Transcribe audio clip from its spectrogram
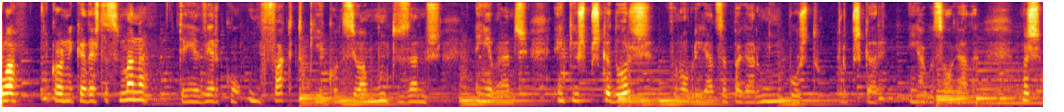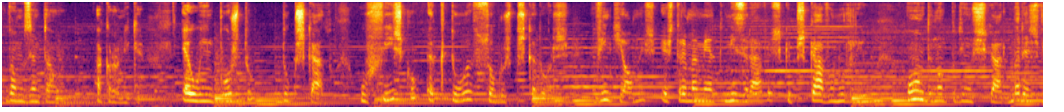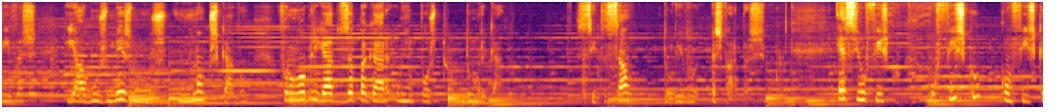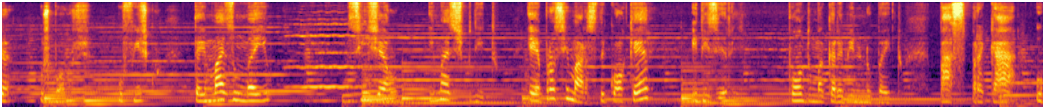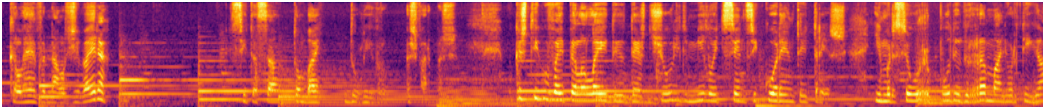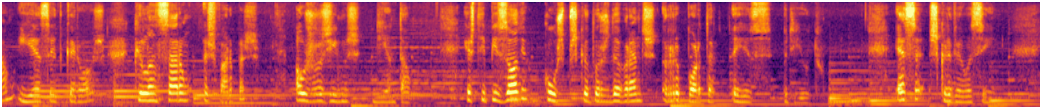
Olá, a crónica desta semana tem a ver com um facto que aconteceu há muitos anos em Abrantes, em que os pescadores foram obrigados a pagar um imposto por pescar em água salgada. Mas vamos então à crónica. É o imposto do pescado. O fisco actua sobre os pescadores. 20 homens extremamente miseráveis que pescavam no rio onde não podiam chegar maras vivas e alguns mesmos não pescavam, foram obrigados a pagar o imposto do mercado. Citação do livro As Farpas. É assim o fisco. O fisco confisca os pobres. O fisco tem mais um meio singelo e mais expedito. É aproximar-se de qualquer e dizer-lhe, pondo uma carabina no peito, passe para cá o que leva na algibeira? Citação também do livro As Farpas. O castigo veio pela lei de 10 de julho de 1843 e mereceu o repúdio de Ramalho Ortigão e Essa de Queiroz, que lançaram as farpas aos regimes de então. Este episódio, com os pescadores de Abrantes, reporta a esse período. Essa escreveu assim:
